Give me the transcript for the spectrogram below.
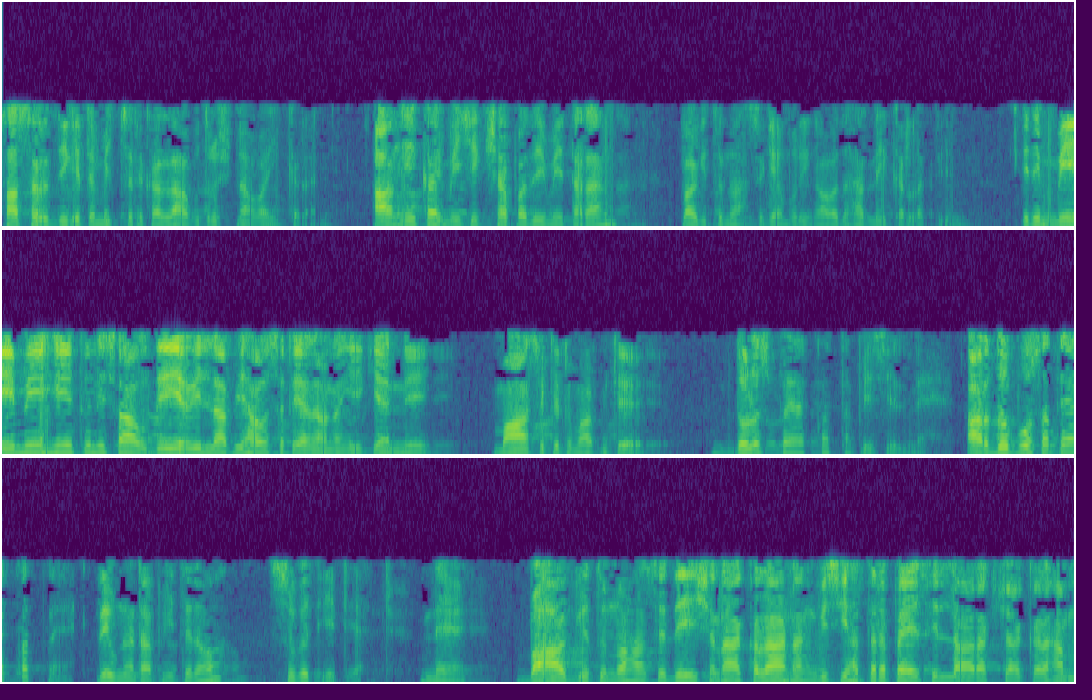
සසර දිගට මෙච්චර කල් ආපු තෘෂ්ණාව අයින් කරන්නේ? ආන් ඒකයි මේ ශික්ෂාපදේ මේ තරම් භාග්‍යතුන් වහන්සේ ගැඹුරින් අවධාරණය කරලා තියෙන්නේ. ඉතින් මේ මේ හේතු නිසා උදේ ඇවිල්ලා අපි හවසට යනවා නම් ඒ කියන්නේ මාසෙකටම අපිට 12 පැයක්වත් අපේ සිල් නැහැ. අර්ධ උපෝසතයක්වත් නැහැ. දෙවුනට අපි හිතනවා සුගතියට යන්න. නෑ. භාග්‍යතුන් වහන්සේ දේශනා කළා නම් 24 පැය සිල් ආරක්ෂා කරාම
